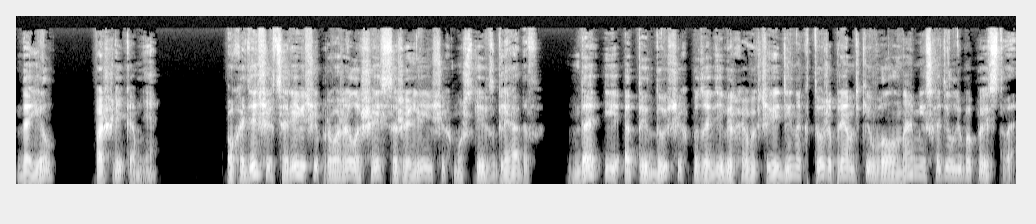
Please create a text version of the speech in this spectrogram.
Доел? Пошли ко мне. Уходящих царевичей провожало шесть сожалеющих мужских взглядов. Да и от идущих позади верховых черединок тоже прям-таки волнами исходил любопытство.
